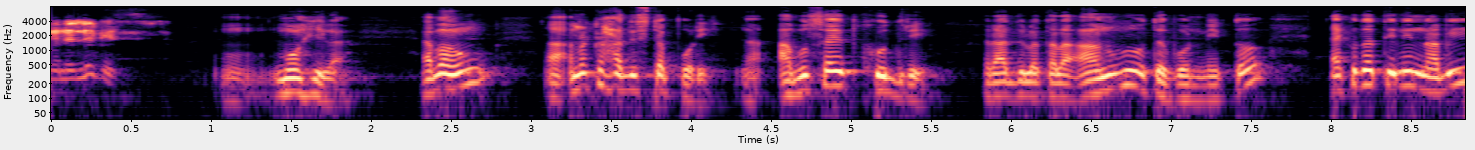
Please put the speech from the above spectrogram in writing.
মানে লেডিস মহিলা। এবং আমরা একটা হাদিসটা পড়ি। আবু সাইদ খুদ্রি রাজুল্লাহ তালা আনহু হতে বর্ণিত একদা তিনি নাবি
